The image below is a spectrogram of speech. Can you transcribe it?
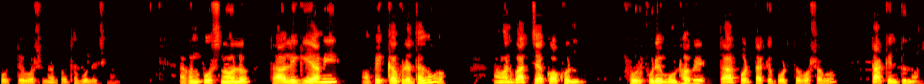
পড়তে বসানোর কথা বলেছিলাম। এখন প্রশ্ন হলো, তাহলে কি আমি অপেক্ষা করে থাকব? আমার বাচ্চা কখন ফুরফুরে মুড হবে, তারপর তাকে পড়তে বসাবো, তা কিন্তু নয়।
